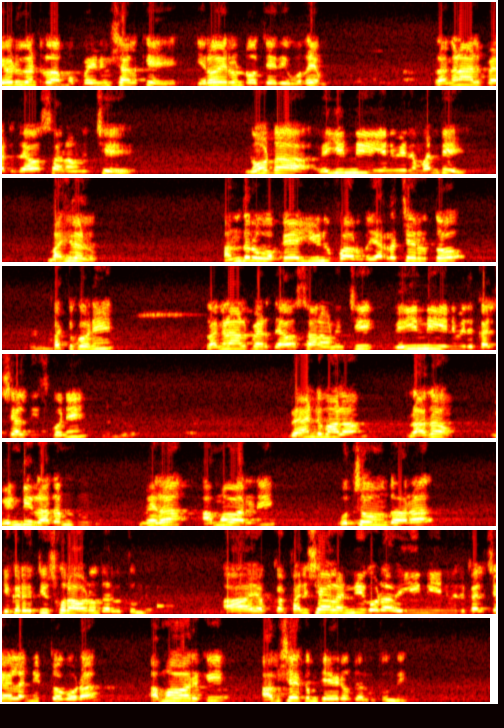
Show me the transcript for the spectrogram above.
ఏడు గంటల ముప్పై నిమిషాలకి ఇరవై రెండవ తేదీ ఉదయం రంగనాలపేట దేవస్థానం నుంచి నూట వెయ్యిన్ని ఎనిమిది మంది మహిళలు అందరూ ఒకే యూనిఫామ్ ఎర్ర చీరతో కట్టుకొని రంగనాయలపేట దేవస్థానం నుంచి వెయ్యిన్ని ఎనిమిది కలశాలు తీసుకొని బ్యాండ్ మాలం రథం వెండి రథం మీద అమ్మవారిని ఉత్సవం ద్వారా ఇక్కడికి తీసుకురావడం జరుగుతుంది. ఆ యొక్క కలశాలన్నీ కూడా వెయ్యిన్ని ఎనిమిది కలశాలన్నిటితో కూడా అమ్మవారికి అభిషేకం చేయడం జరుగుతుంది.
